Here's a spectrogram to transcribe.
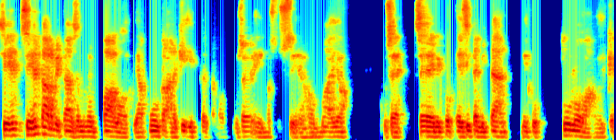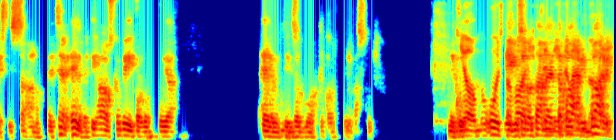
siihen, siihen tarvitaan semmoinen palo, ja multa ainakin itseltä loppuu se innostus siihen hommaan jo, kun se, se ei, niin kuin, ei sitä mitään niin kuin, tuloa oikeasti saanut. Et se helvetin hauska viikonloppu ja helvetin isot luottokorttilaskut. Niin kuin, Joo, muistan niin kuin sanotaan, että vaarit, vaarit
